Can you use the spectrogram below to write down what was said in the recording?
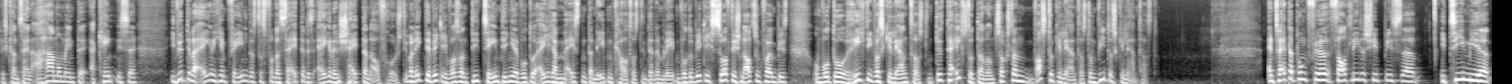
Das kann sein Aha-Momente, Erkenntnisse. Ich würde dir aber eigentlich empfehlen, dass du das von der Seite des eigenen Scheitern aufrollst. Überleg dir wirklich, was sind die zehn Dinge, wo du eigentlich am meisten daneben kaut hast in deinem Leben, wo du wirklich so auf die Schnauze gefallen bist und wo du richtig was gelernt hast. Und das teilst du dann und sagst dann, was du gelernt hast und wie du es gelernt hast. Ein zweiter Punkt für Thought Leadership ist, äh, ich ziehe mir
